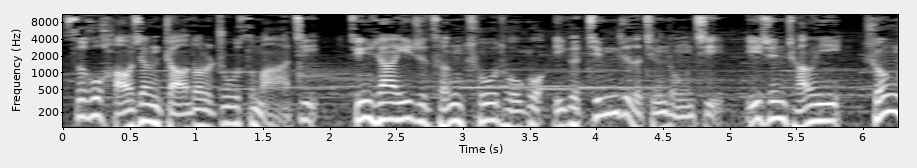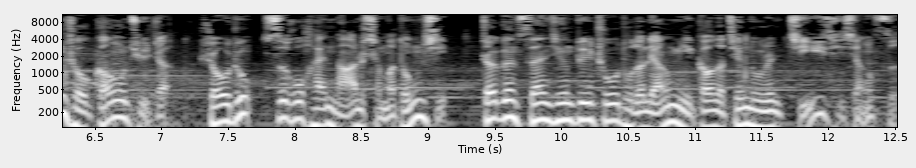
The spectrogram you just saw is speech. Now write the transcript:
似乎好像找到了蛛丝马迹。金沙遗址曾出土过一个精致的青铜器，一身长衣，双手高举着，手中似乎还拿着什么东西。这跟三星堆出土的两米高的青铜人极其相似。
